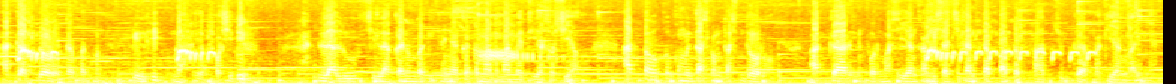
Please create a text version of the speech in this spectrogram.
agar Doro dapat mengambil hikmah yang positif lalu silakan membagikannya ke teman-teman media sosial atau ke komunitas-komunitas Doro agar informasi yang kami sajikan dapat tepat juga bagi yang lainnya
